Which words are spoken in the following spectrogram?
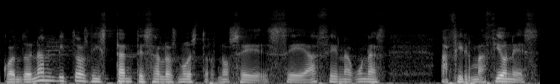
cuando en ámbitos distantes a los nuestros, no se, se hacen algunas afirmaciones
